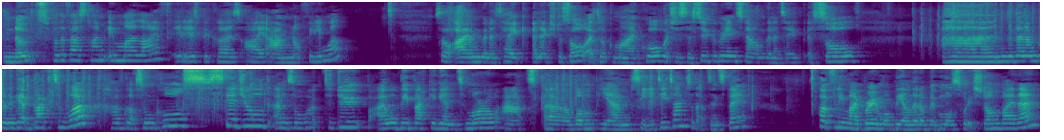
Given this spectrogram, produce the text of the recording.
notes for the first time in my life. It is because I am not feeling well. So I am going to take an extra soul. I took my core, which is the super greens. Now I'm going to take a soul. And then I'm to get back to work. I've got some calls scheduled and some work to do, but I will be back again tomorrow at uh, 1 p.m. CET time, so that's in Spain. Hopefully, my brain will be a little bit more switched on by then.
